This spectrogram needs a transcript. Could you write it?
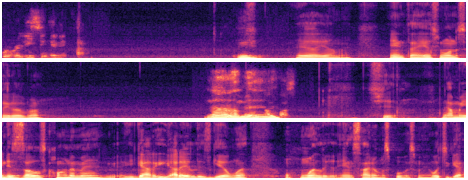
We're releasing him. Mm. Hell yeah, man. Anything else you want to say though, bro? Nah, man. Shit. I mean, this is Zoe's corner, man. You gotta, you gotta at least get one, one little insight on sports, man. What you got?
